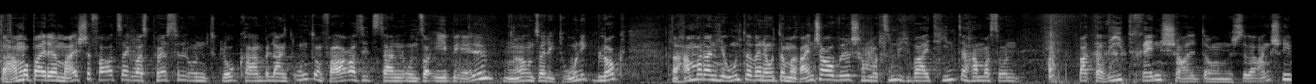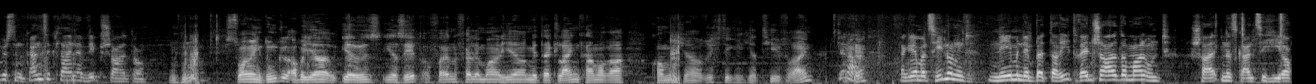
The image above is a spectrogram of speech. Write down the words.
Da haben wir bei den meisten Fahrzeugen, was Pössl und Globcar anbelangt, unter dem Fahrersitz dann unser EBL, ja, unser Elektronikblock. Da haben wir dann hier unter, wenn ihr unter mal reinschauen willst, haben wir ziemlich weit hinter haben wir so einen Batterietrennschalter. Das ist da angeschrieben, ist ein ganz kleiner WIP-Schalter. Mhm. Es war ein wenig dunkel, aber ihr, ihr, ihr, seht auf jeden Fall mal hier mit der kleinen Kamera komme ich ja richtig hier tief rein. Genau. Okay. Dann gehen wir jetzt hin und nehmen den Batterietrennschalter mal und schalten das Ganze hier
